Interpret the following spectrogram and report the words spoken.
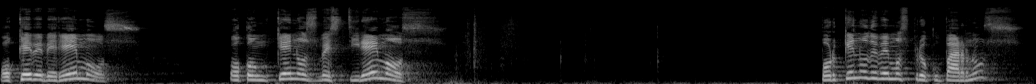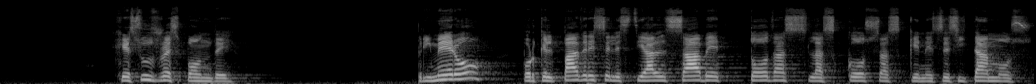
o qué beberemos o con qué nos vestiremos. ¿Por qué no debemos preocuparnos? Jesús responde, primero, porque el Padre Celestial sabe todas las cosas que necesitamos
